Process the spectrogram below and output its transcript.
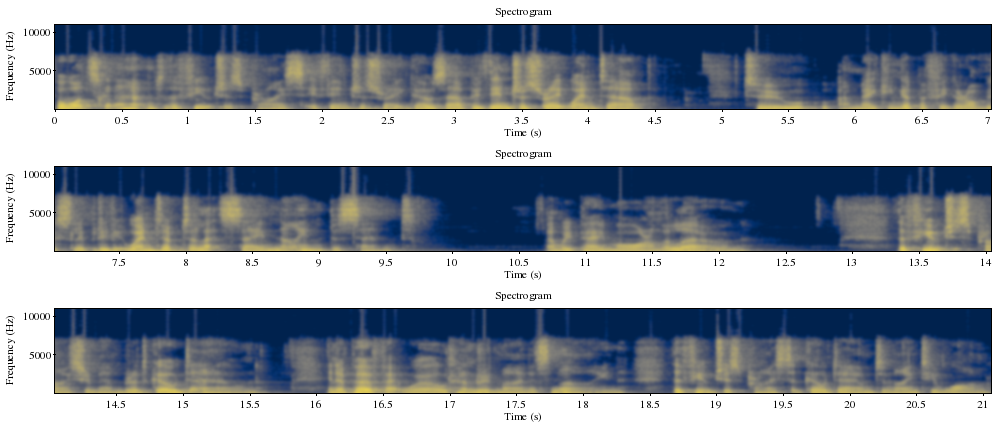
But what's going to happen to the futures price if the interest rate goes up? If the interest rate went up to, I'm making up a figure obviously, but if it went up to let's say 9% and we pay more on the loan, the futures price, remember, would go down. In a perfect world, 100 minus 9, the futures price would go down to 91.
